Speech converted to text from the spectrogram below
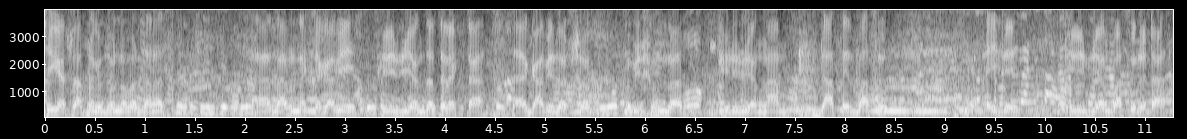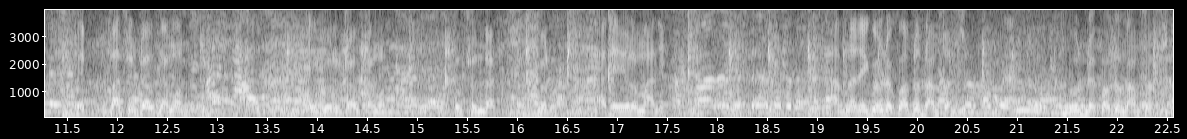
ঠিক আছে, আপনাকে ধন্যবাদ জানাচ্ছি। দারুণ একটা গাবি, ফ্রিজিয়ান জাতের একটা গাবি দর্শক, খুবই সুন্দর ফ্রিজিয়ান নাম, জাতের বাছুর। এই যে ফ্রিজিয়ান বাছুর, এটা, এই বাছুরটাও তেমন আর এই গরুটাও তেমন খুব সুন্দর গরু। আর এই হলো মালিক। আপনার এই গরুটা কত দাম চাচ্ছেন? গরুটা কত দাম চাচ্ছেন?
